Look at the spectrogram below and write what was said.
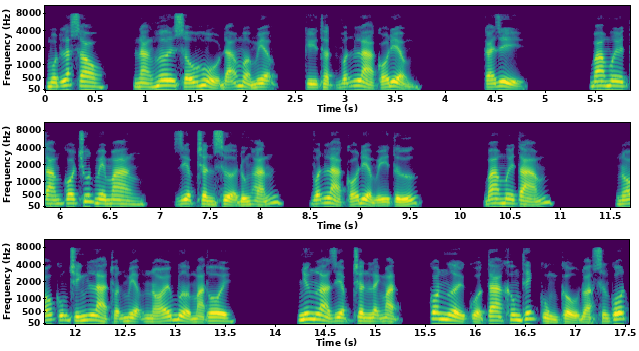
một lát sau, nàng hơi xấu hổ đã mở miệng, kỳ thật vẫn là có điểm. Cái gì? 38 có chút mê mang, Diệp Trần sửa đúng hắn, vẫn là có điểm ý tứ. 38. Nó cũng chính là thuận miệng nói bừa mà thôi. Nhưng là Diệp Trần lạnh mặt, con người của ta không thích cùng cầu đoạt xương cốt.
